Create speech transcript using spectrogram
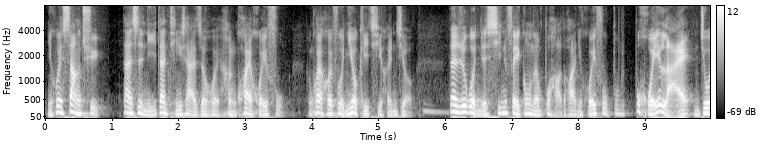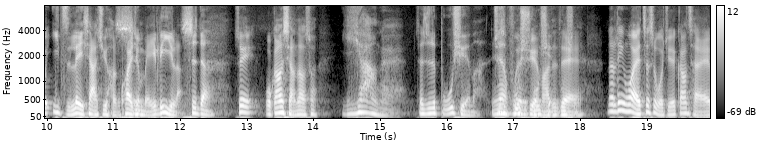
你会上去，但是你一旦停下来之后，会很快恢复，很快恢复，你又可以骑很久。但如果你的心肺功能不好的话，你恢复不不回来，你就会一直累下去，很快就没力了。是，是的，所以我刚刚想到说一样哎、欸，这就是补血嘛，就是补血嘛，对不对？那另外，这是我觉得刚才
